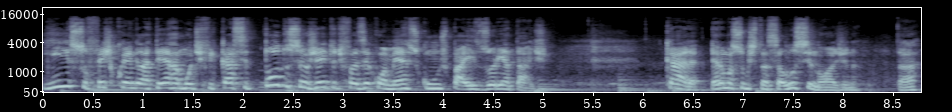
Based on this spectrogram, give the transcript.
E isso fez com que a Inglaterra modificasse todo o seu jeito de fazer comércio com os países orientais. Cara, era uma substância alucinógena, tá?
